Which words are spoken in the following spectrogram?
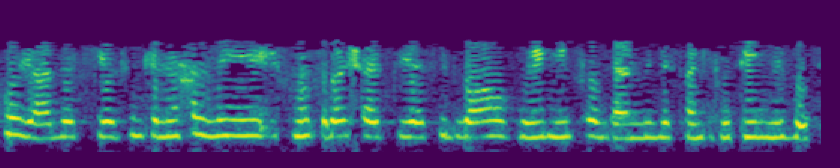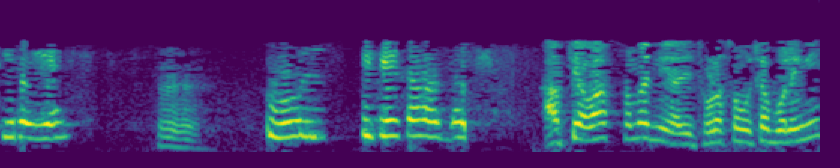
کو یاد رکھیے کیونکہ میرے خیال میں اس مرتبہ شاید کوئی ایسی دعا ہوئی نہیں پروگرام میں جس طرح کی روٹین میں ہوتی رہی ہے۔ وہ کیجیے گا اور بس۔ آپ کی آواز سمجھ نہیں آ رہی تھوڑا سا اونچا بولیں گی؟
